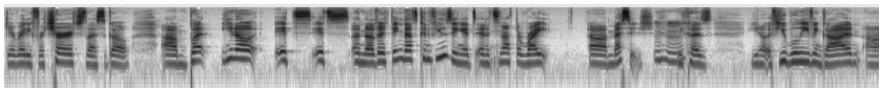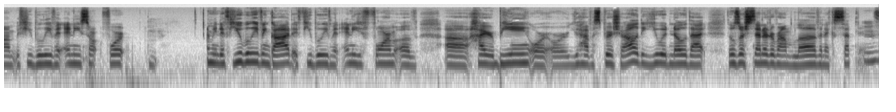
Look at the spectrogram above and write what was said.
get ready for church. Let's go. Um, but you know, it's it's another thing that's confusing. It's and it's not the right uh, message because you know if you believe in God, um, if you believe in any sort for I mean, if you believe in God, if you believe in any form of uh, higher being or, or you have a spirituality, you would know that those are centered around love and acceptance.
